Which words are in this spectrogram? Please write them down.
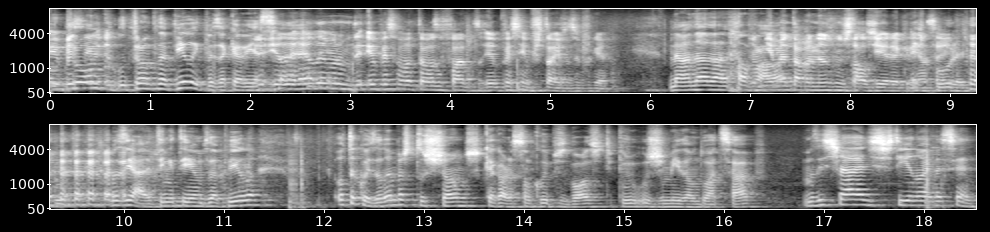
Eu- eu o, pensei- tronco, o tronco da pila e depois a Eu, cabeça. eu, eu lembro-me, eu pensava que estavas a falar, de, eu pensei em vegetais, não sei porquê. Não, não, não, não. A minha mente estava na nostalgia, era És criança. pura, ainda. és pura. Mas já, tinha, tínhamos a pila. Outra coisa, lembras-te dos sons que agora são clipes de voz, tipo o gemidão do WhatsApp? Mas isso já existia no MSN.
